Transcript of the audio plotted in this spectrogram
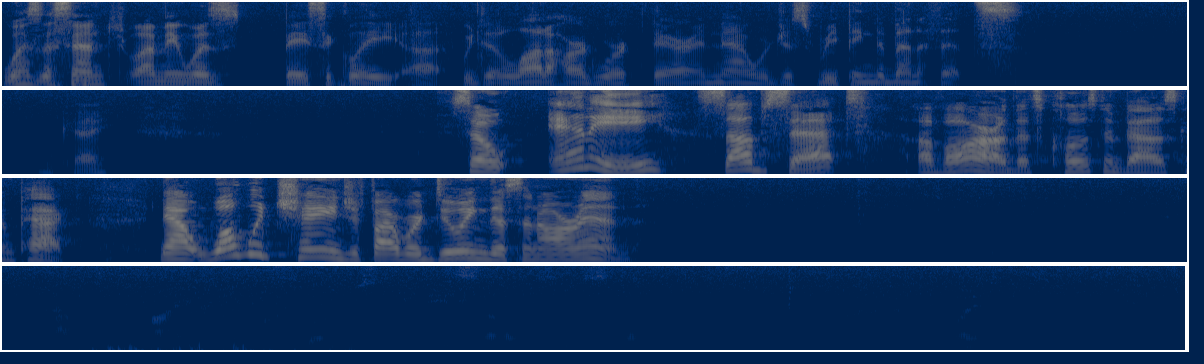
was essential. I mean, was basically uh, we did a lot of hard work there, and now we're just reaping the benefits. Okay. So any subset of R that's closed and bound is compact. Now, what would change if I were doing this in Rn? have to define closed K cells instead of like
